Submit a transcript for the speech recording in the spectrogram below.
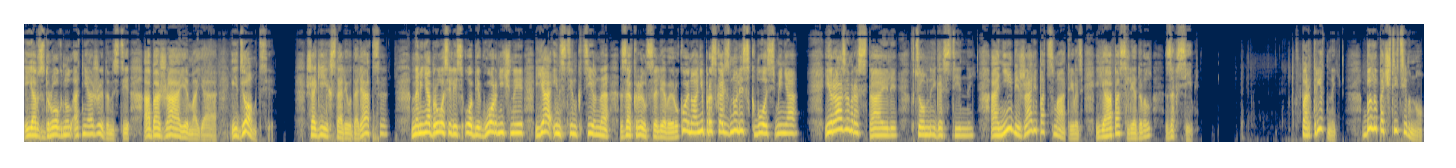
и я вздрогнул от неожиданности. «Обожаемая, идемте!» Шаги их стали удаляться. На меня бросились обе горничные. Я инстинктивно закрылся левой рукой, но они проскользнули сквозь меня и разом растаяли в темной гостиной. Они бежали подсматривать. Я последовал за всеми. В портретной было почти темно.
